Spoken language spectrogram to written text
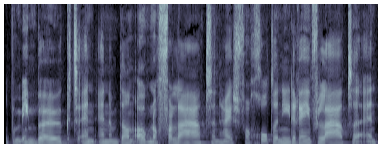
op hem inbeukt en, en hem dan ook nog verlaat. En hij is van God en iedereen verlaten. En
